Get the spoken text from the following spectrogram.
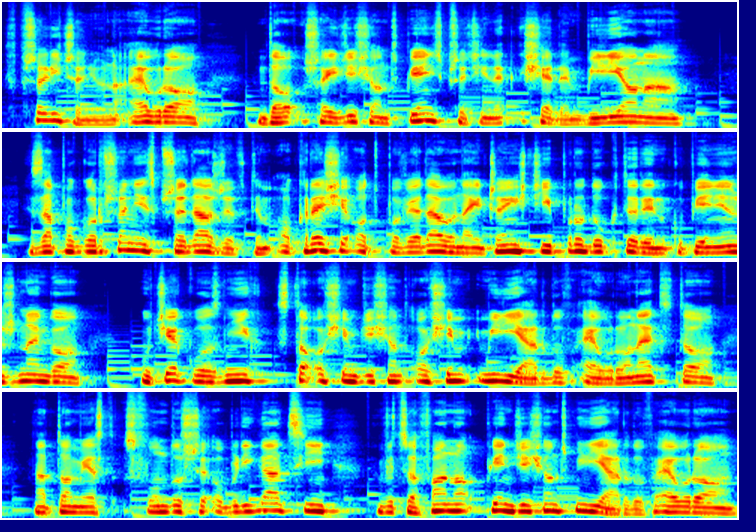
w przeliczeniu na euro do 65,7 biliona. Za pogorszenie sprzedaży w tym okresie odpowiadały najczęściej produkty rynku pieniężnego. Uciekło z nich 188 miliardów euro netto, natomiast z funduszy obligacji wycofano 50 miliardów euro.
